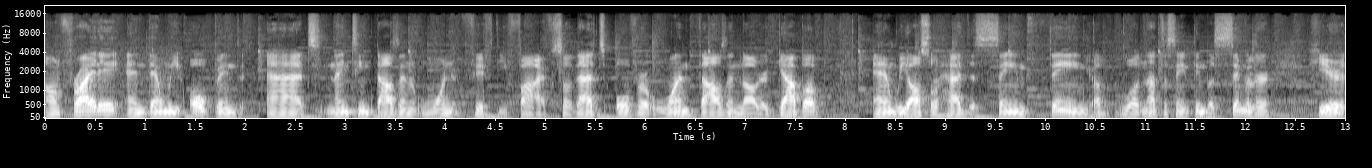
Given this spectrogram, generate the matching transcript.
on Friday and then we opened at 19,155 so that's over $1,000 gap up. And we also had the same thing of well not the same thing but similar here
